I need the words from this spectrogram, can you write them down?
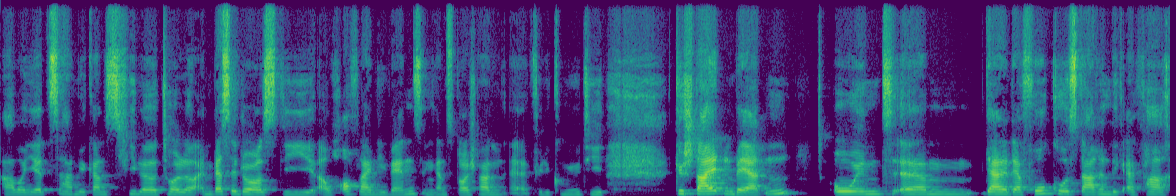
aber jetzt haben wir ganz viele tolle Ambassadors, die auch Offline-Events in ganz Deutschland äh, für die Community gestalten werden. Und ähm, der, der Fokus darin liegt einfach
